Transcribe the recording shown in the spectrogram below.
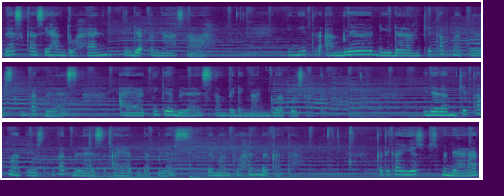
Belas Kasihan Tuhan Tidak Pernah Salah. Ini terambil di dalam kitab Matius 14 ayat 13 sampai dengan 21. Di dalam kitab Matius 14 ayat 14 firman Tuhan berkata, Ketika Yesus mendarat,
